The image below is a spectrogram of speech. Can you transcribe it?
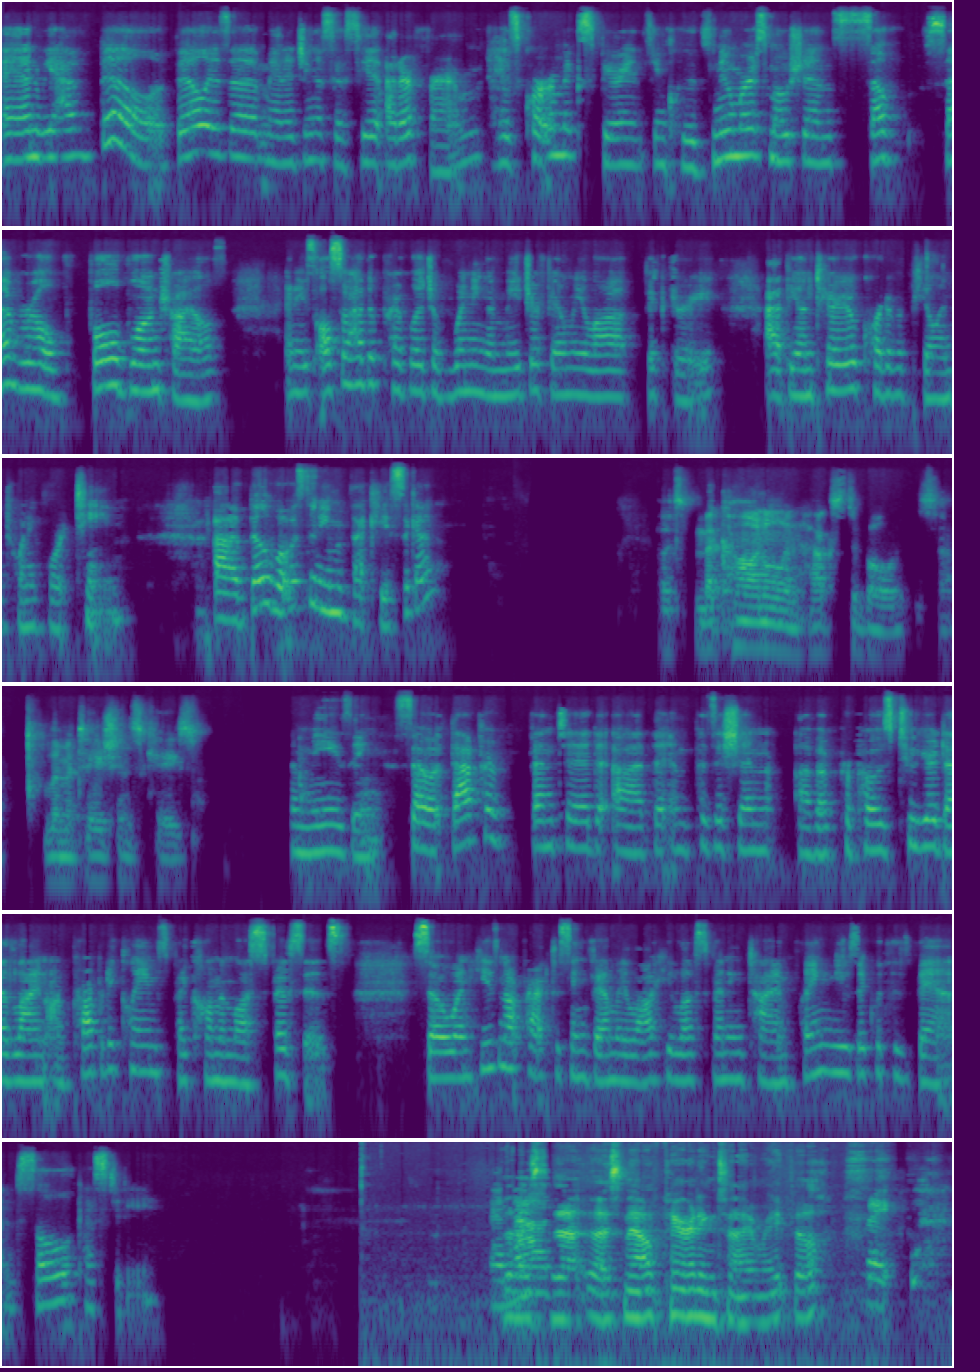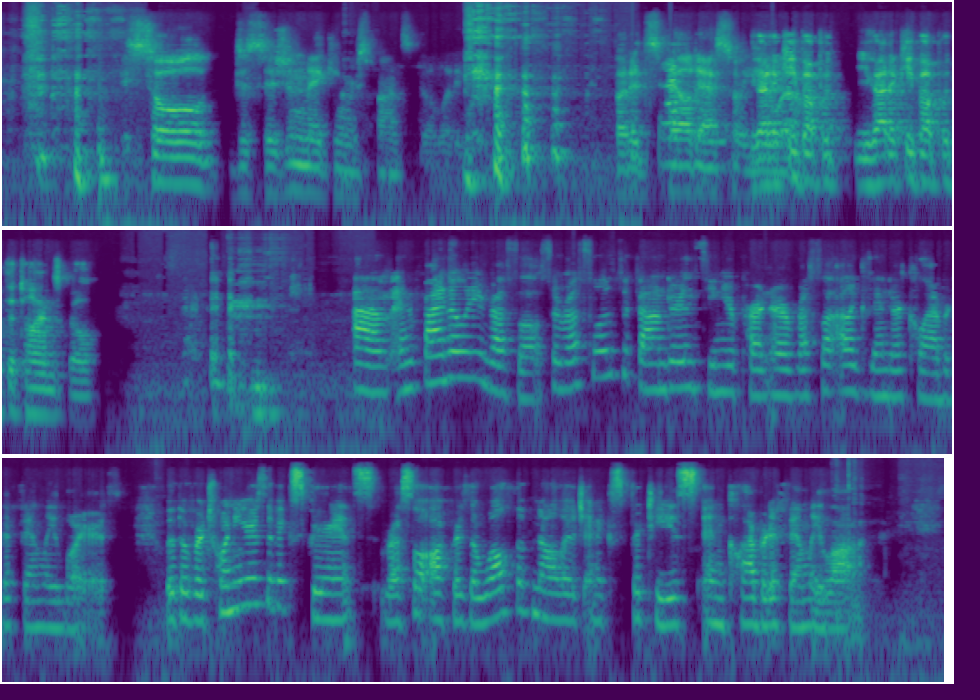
And we have Bill. Bill is a managing associate at our firm. His courtroom experience includes numerous motions, several full blown trials, and he's also had the privilege of winning a major family law victory at the Ontario Court of Appeal in 2014. Uh, Bill, what was the name of that case again? It's McConnell and Huxtable. It's a limitations case. Amazing. So that prevented uh, the imposition of a proposed two-year deadline on property claims by common law spouses. So when he's not practicing family law, he loves spending time playing music with his band, Soul Custody. And that's, now, uh, that's now parenting time, right, Phil? Right. Sole decision-making responsibility, but it's spelled S O U. You got to keep up with you got to keep up with the times, Bill. Um, and finally, Russell. So Russell is the founder and senior partner of Russell Alexander Collaborative Family Lawyers. With over 20 years of experience, Russell offers a wealth of knowledge and expertise in collaborative family law.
